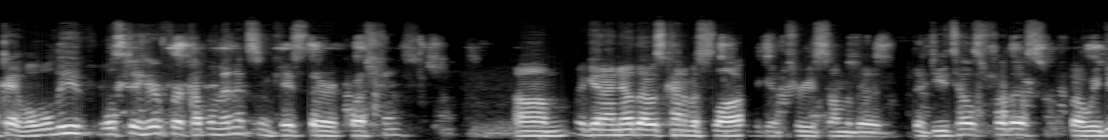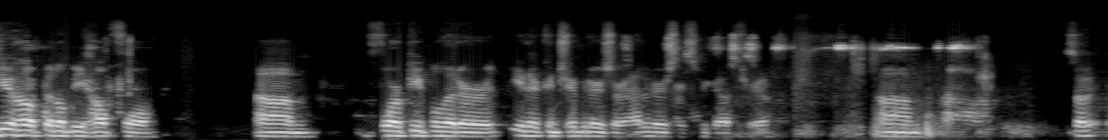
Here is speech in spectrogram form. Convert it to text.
Okay, well, we'll leave, we'll stay here for a couple minutes in case there are questions. Um, again, I know that was kind of a slog to get through some of the, the details for this, but we do hope it'll be helpful um, for people that are either contributors or editors as we go through. Um, so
